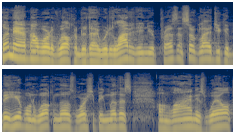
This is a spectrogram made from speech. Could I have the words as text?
Let me add my word of welcome today. We're delighted in your presence. So glad you could be here. We want to welcome those worshiping with us online as well.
